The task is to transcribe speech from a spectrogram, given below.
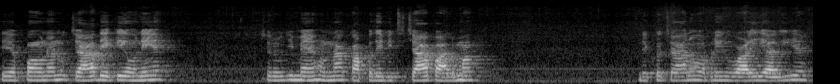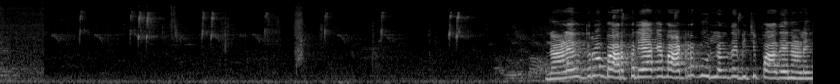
ਤੇ ਆਪਾਂ ਉਹਨਾਂ ਨੂੰ ਚਾਹ ਦੇ ਕੇ ਆਉਨੇ ਆ। ਚਲੋ ਜੀ, ਮੈਂ ਹੁਣ ਨਾ ਕੱਪ ਦੇ ਵਿੱਚ ਚਾਹ ਪਾ ਲਵਾਂ। ਦੇਖੋ, ਚਾਹ ਨੂੰ ਆਪਣੀ ਉਬਾਲੀ ਆ ਗਈ ਆ। ਨਾਲੇ ਉਧਰੋਂ ਬਰਫ਼ ਲਿਆ ਕੇ ਵਾਟਰ ਕੂਲਰ ਦੇ ਵਿੱਚ ਪਾ ਦੇ ਨਾਲੇ।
